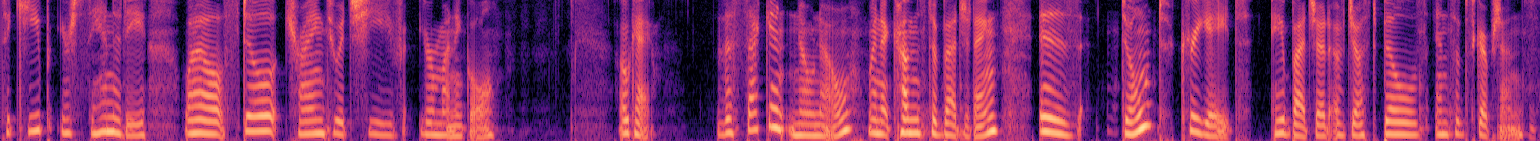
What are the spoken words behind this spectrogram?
to keep your sanity while still trying to achieve your money goal. Okay, the second no no when it comes to budgeting is don't create a budget of just bills and subscriptions.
